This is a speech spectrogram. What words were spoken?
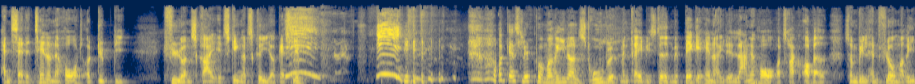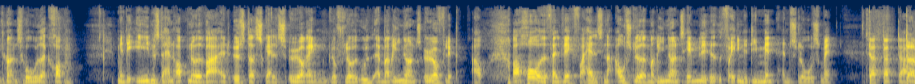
Han satte tænderne hårdt og dybt i. Fyren skreg et skingert skrig og gav slip. og gav slip på marinerens strube, men greb i stedet med begge hænder i det lange hår og trak opad, som ville han flå marinerens hoved af kroppen. Men det eneste han opnåede var, at Østerskals øreringen blev flået ud af marinerens øreflip, af, og håret faldt væk fra halsen og afslørede marinerens hemmelighed for en af de mænd, han sloges med. Da, da, da. Da.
